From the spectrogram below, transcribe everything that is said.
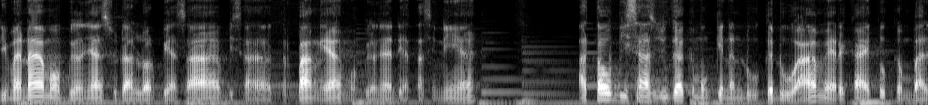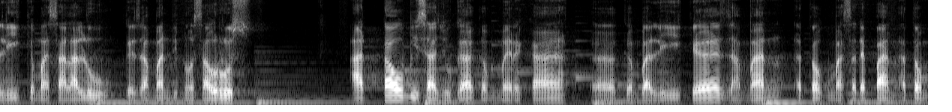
di mana mobilnya sudah luar biasa bisa terbang ya mobilnya di atas ini ya atau bisa juga kemungkinan kedua mereka itu kembali ke masa lalu ke zaman dinosaurus atau bisa juga ke mereka e, kembali ke zaman atau ke masa depan atau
